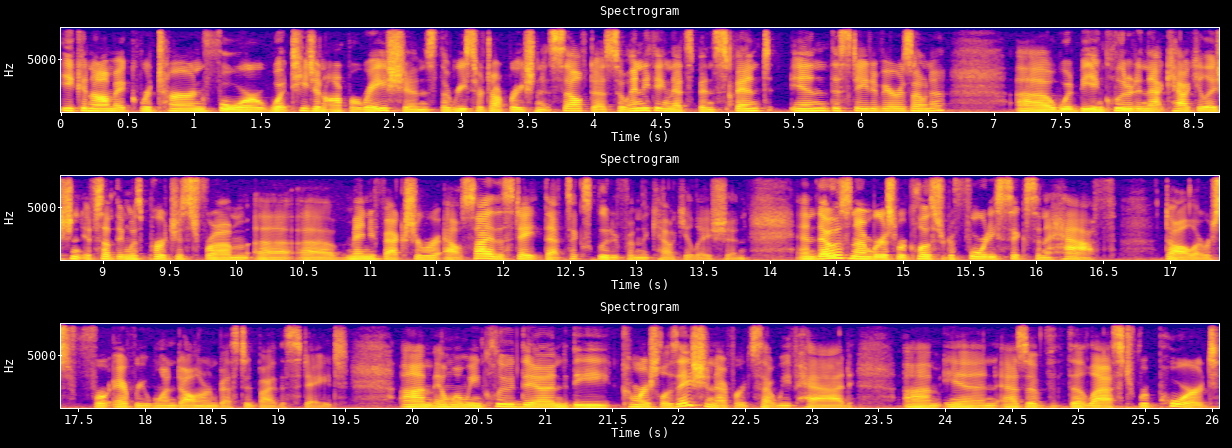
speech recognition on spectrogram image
economic return for what TGen operations, the research operation itself does. So anything that's been spent in the state of Arizona uh, would be included in that calculation. If something was purchased from a, a, manufacturer outside of the state, that's excluded from the calculation. And those numbers were closer to 46 and a half dollars for every one dollar invested by the state. Um, and when we include then the commercialization efforts that we've had um, in as of the last report,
